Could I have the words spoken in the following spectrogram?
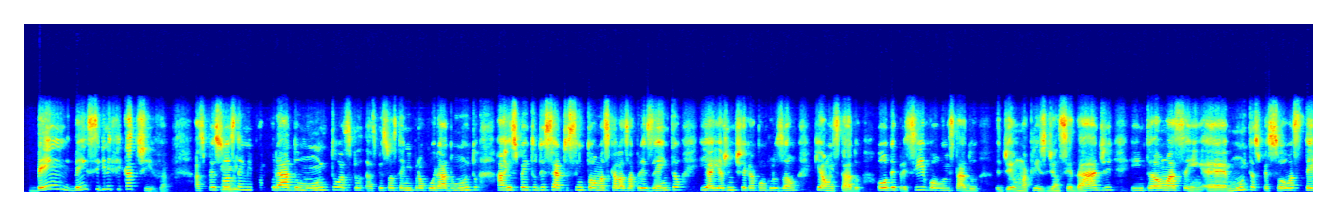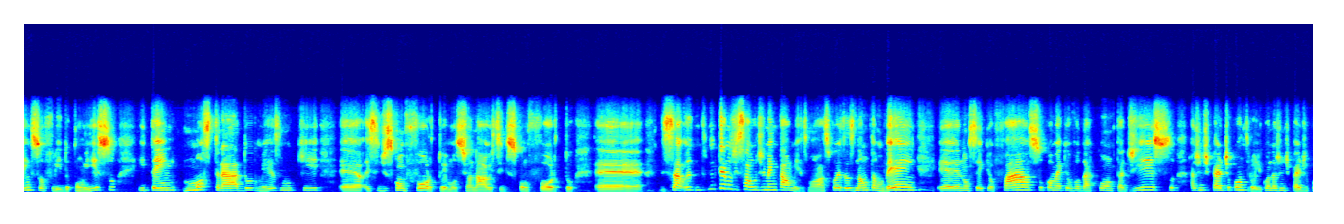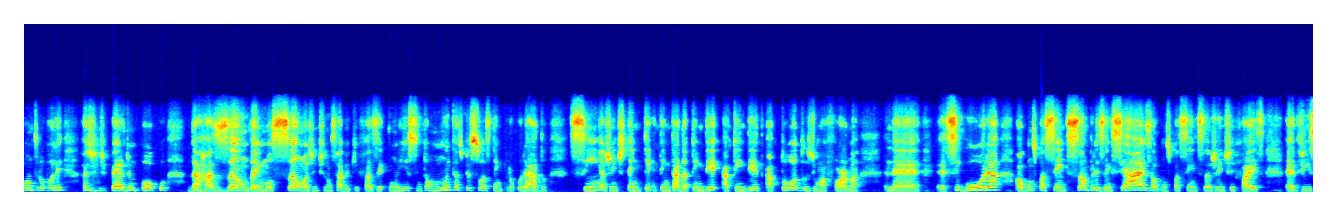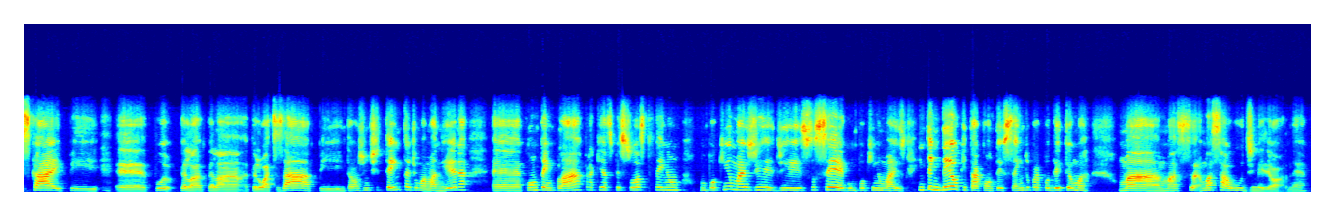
bem, bem significativa. As pessoas muito. têm me procurado muito, as, as pessoas têm me procurado muito a respeito de certos sintomas que elas apresentam, e aí a gente chega à conclusão que é um estado ou depressivo ou um estado de uma crise de ansiedade. Então, assim, é, muitas pessoas têm sofrido com isso e têm mostrado mesmo que é, esse desconforto emocional, esse desconforto é, de, em termos de saúde mental mesmo, as coisas não estão bem é, não sei o que eu faço, como é que eu vou dar conta disso, a gente perde o controle. Quando a gente perde o controle, a gente perde um pouco da razão, da emoção, a gente não sabe o que fazer com isso. Então, muitas pessoas têm procurado, sim, a gente tem, tem tentado atender, atender a todos de uma forma né, é, segura. Alguns pacientes são presenciais, alguns pacientes a gente faz é, via Skype, é, por, pela, pela, pelo WhatsApp. Então, a gente tenta, de uma hum. maneira, é, contemplar para que as pessoas tenham um pouquinho mais de, de sossego, um pouquinho mais. entender o que está acontecendo para poder ter uma, uma, uma, uma saúde melhor, né?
